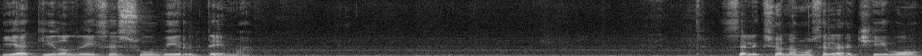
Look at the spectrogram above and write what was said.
y aquí donde dice subir tema. Seleccionamos el archivo,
